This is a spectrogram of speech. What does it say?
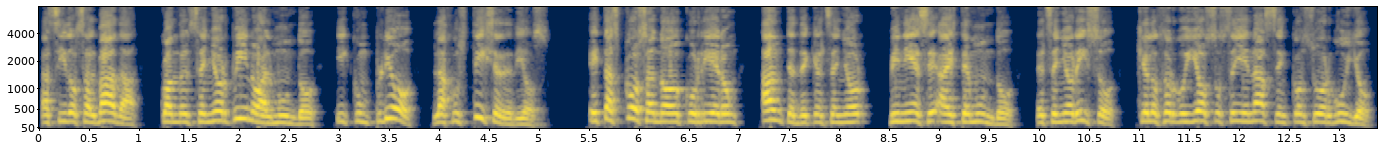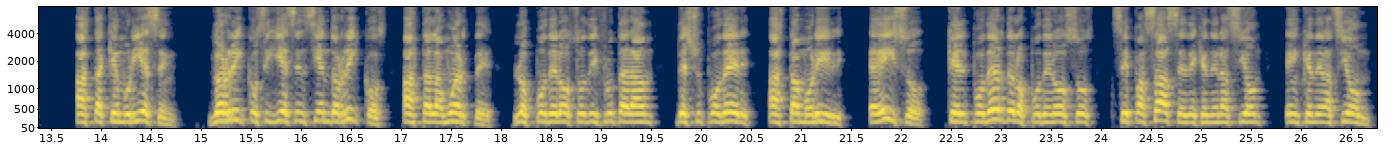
ha sido salvada cuando el Señor vino al mundo y cumplió la justicia de Dios. Estas cosas no ocurrieron antes de que el Señor viniese a este mundo. El Señor hizo que los orgullosos se llenasen con su orgullo hasta que muriesen los ricos siguiesen siendo ricos hasta la muerte. Los poderosos disfrutarán de su poder hasta morir. E hizo que el poder de los poderosos se pasase de generación en generación.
